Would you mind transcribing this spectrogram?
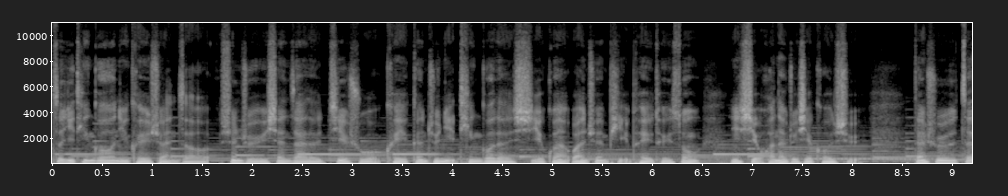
自己听歌你可以选择，甚至于现在的技术可以根据你听歌的习惯完全匹配推送你喜欢的这些歌曲。但是在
